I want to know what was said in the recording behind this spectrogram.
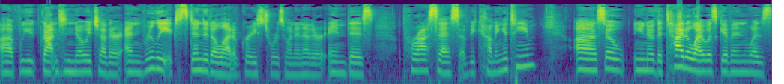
Uh, we've gotten to know each other and really extended a lot of grace towards one another in this process of becoming a team. Uh, so, you know, the title I was given was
